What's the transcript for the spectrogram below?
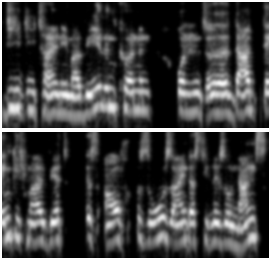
die die Teilnehmer wählen können. Und äh, da denke ich mal, wird es auch so sein, dass die Resonanz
